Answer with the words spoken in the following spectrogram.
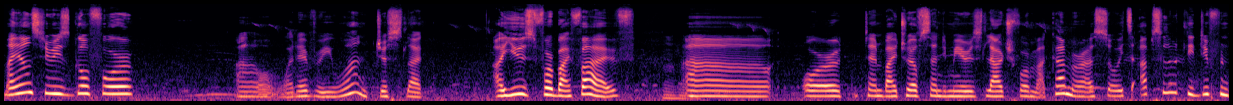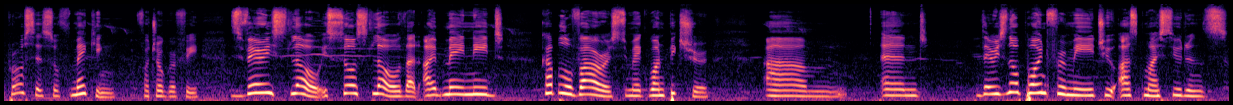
My answer is go for uh, whatever you want. Just like I use 4x5 uh, or 10 by 12 centimeters large format camera, so it's absolutely different process of making photography. It's very slow. It's so slow that I may need a couple of hours to make one picture. Um, and there is no point for me to ask my students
